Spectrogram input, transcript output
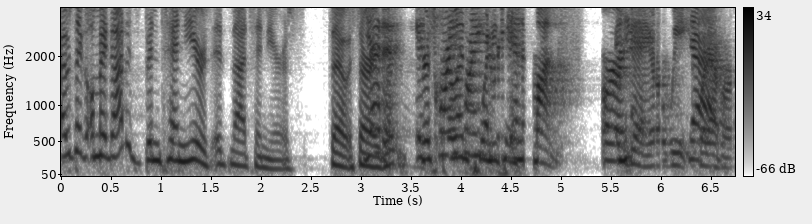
I was like, oh my God, it's been 10 years. It's not 10 years. So sorry. yeah, it we're- is. we're It's in 2023 in a month or a Yeah. day or a week, Yeah. whatever.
